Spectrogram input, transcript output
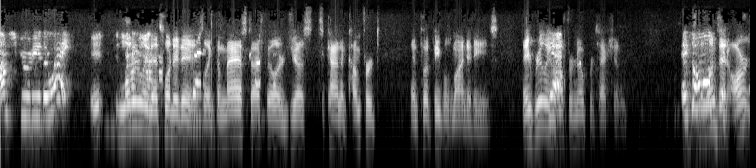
I'm screwed either way. It literally that's what it is. Like the masks, I feel are just to kind of comfort and put people's mind at ease. They really Yeah. offer no protection. It's the ones that aren't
